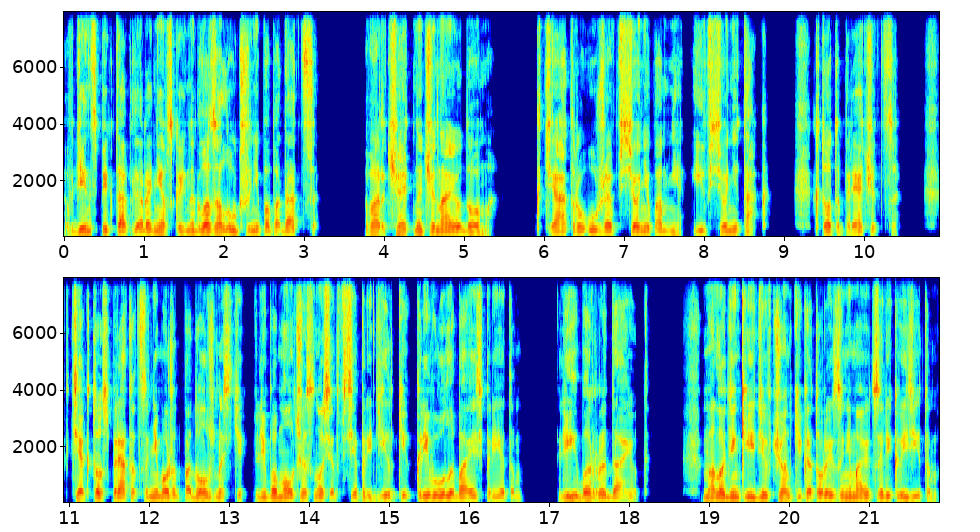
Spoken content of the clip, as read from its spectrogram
В день спектакля Раневской на глаза лучше не попадаться. Ворчать начинаю дома. К театру уже все не по мне, и все не так. Кто-то прячется. Те, кто спрятаться не может по должности, либо молча сносят все придирки, криво улыбаясь при этом, либо рыдают. Молоденькие девчонки, которые занимаются реквизитом,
